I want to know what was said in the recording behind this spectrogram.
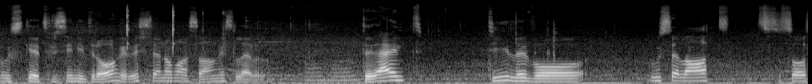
ausgibt für seine Drogen, das ist dann nochmal ein anderes Level. Mhm. Der eine Dealer, der rauslässt, so ein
